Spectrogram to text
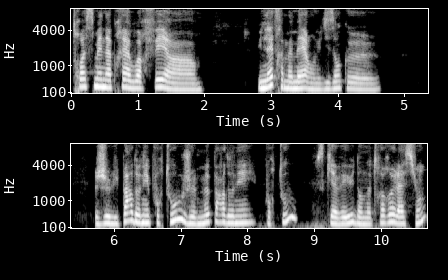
trois semaines après avoir fait un, une lettre à ma mère en lui disant que je lui pardonnais pour tout, je me pardonnais pour tout ce qu'il y avait eu dans notre relation,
